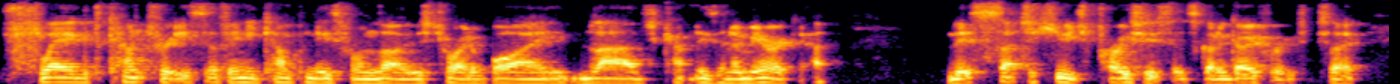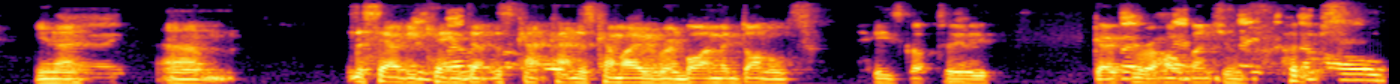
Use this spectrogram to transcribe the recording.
flagged countries, if any companies from those try to buy large companies in America, there's such a huge process that's got to go through. So, you know, um, the Saudi king just can't, can't, just come over and buy McDonald's. He's got to go through a whole bunch of hoops.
